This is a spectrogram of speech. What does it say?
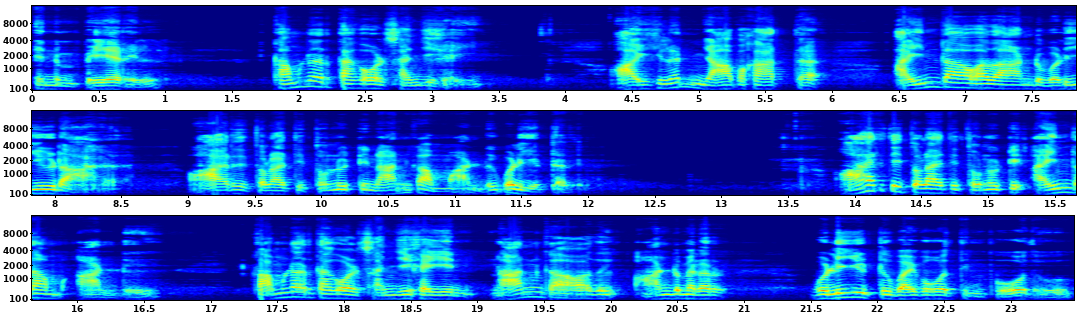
என்னும் பெயரில் தமிழர் தகவல் சஞ்சிகை அகிலன் ஞாபகார்த்த ஐந்தாவது ஆண்டு வெளியீடாக ஆயிரத்தி தொள்ளாயிரத்தி தொண்ணூற்றி நான்காம் ஆண்டு வெளியிட்டது. ஆயிரத்தி தொள்ளாயிரத்தி தொண்ணூற்றி ஐந்தாம் ஆண்டு தமிழர் தகவல் சஞ்சிகையின் நான்காவது ஆண்டுமலர் வெளியீட்டு வைபவத்தின் போது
